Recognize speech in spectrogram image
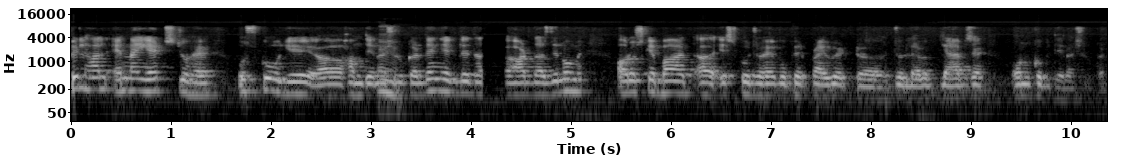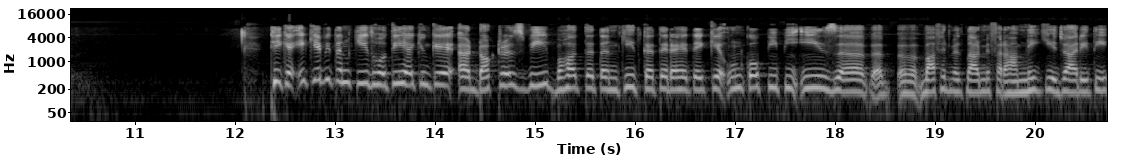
फ़िलहाल एनआईएच जो है उसको ये हम देना हम्म। शुरू कर देंगे अगले दस आठ दस दिनों में। और उसके बाद इसको जो है वो फिर प्राइवेट जो लैब्स हैं उनको भी देना शुरू कर देंगे। ठीक है, एक ये भी तनकीद होती है क्योंकि डॉक्टर्स भी बहुत तनकीद करते रहे थे कि उनको पी पी ईज़ वाफिर मकदार में फ़राहम नहीं की जा रही थी।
